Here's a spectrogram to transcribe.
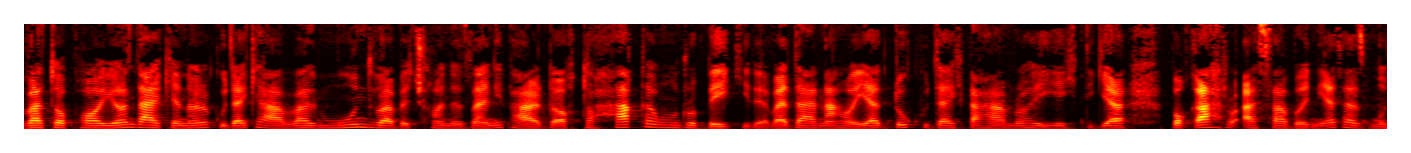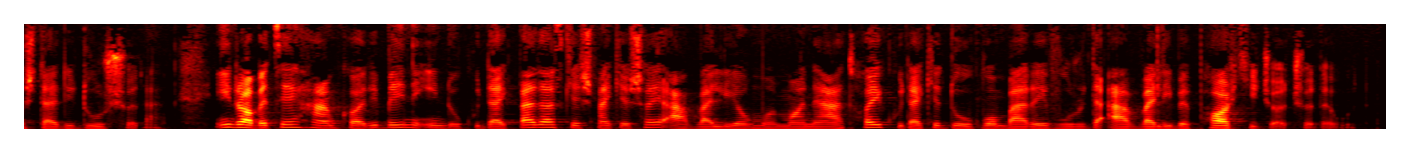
و تا پایان در کنار کودک اول موند و به چانه زنی پرداخت تا حق اون رو بگیره و در نهایت دو کودک به همراه یکدیگر با قهر و عصبانیت از مشتری دور شدند. این رابطه همکاری بین این دو کودک بعد از کشمکش های اولیه و ممانعت های کودک دوم برای ورود اولی به پارک ایجاد شده بود.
